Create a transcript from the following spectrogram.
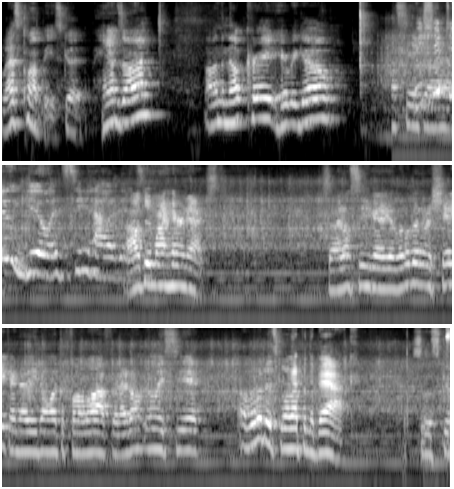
Less clumpy, it's good. Hands on, on the milk crate. Here we go. Let's see we should do you and see how it is. I'll do my hair next. So I don't see you got a little bit of a shake. I know you don't want it to fall off, but I don't really see it. A little bit's going up in the back. So let's go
